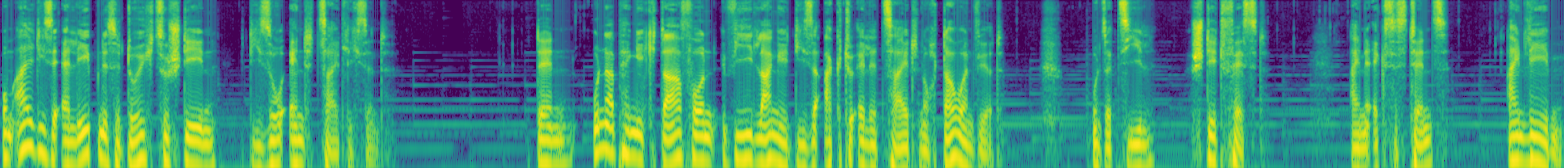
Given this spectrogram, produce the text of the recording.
um all diese Erlebnisse durchzustehen, die so endzeitlich sind. Denn unabhängig davon, wie lange diese aktuelle Zeit noch dauern wird, unser Ziel steht fest. Eine Existenz, ein Leben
